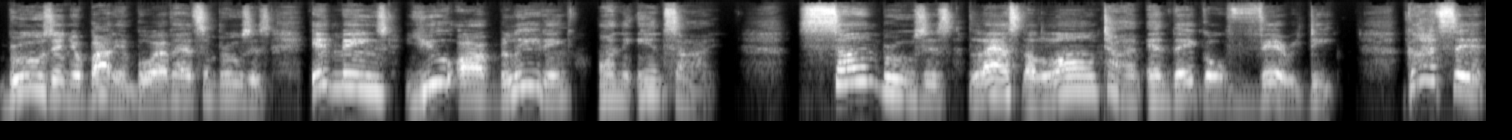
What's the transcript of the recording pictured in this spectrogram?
bruise in your body, and boy, I've had some bruises, it means you are bleeding on the inside. Some bruises last a long time and they go very deep. God said,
